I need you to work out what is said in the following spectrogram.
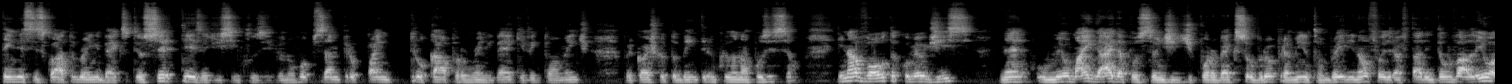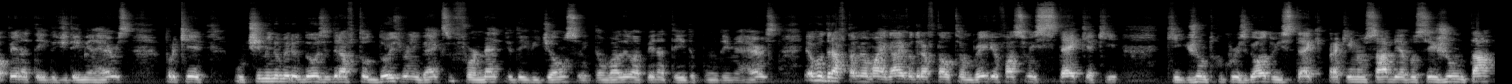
tendo esses quatro running backs. Eu tenho certeza disso, inclusive. Eu não vou precisar me preocupar em trocar por um running back eventualmente, porque eu acho que eu tô bem tranquilo na posição. E na volta, como eu disse, né? O meu my guy da posição de, de quarterback sobrou para mim, o Tom Brady não foi draftado, então valeu a pena ter ido de Damian Harris, porque o time número 12 draftou dois running backs, o Fournette e o David Johnson, então valeu a pena ter ido com o Damian Harris. Eu vou draftar meu my guy, vou draftar o Tom Brady, eu faço um stack aqui que junto com o Chris Godwin, stack, para quem não sabe, é você juntar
